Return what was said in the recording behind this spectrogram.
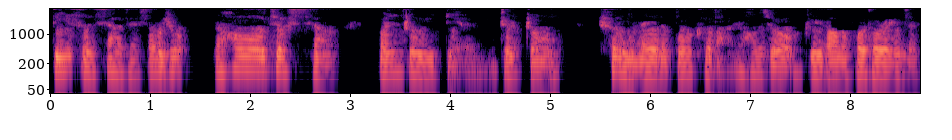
第一次下载小宇宙，然后就想关注一点这种摄影类的播客吧，然后就注意到了 Photo Reason，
